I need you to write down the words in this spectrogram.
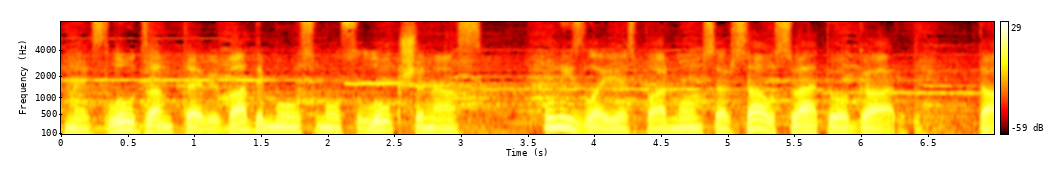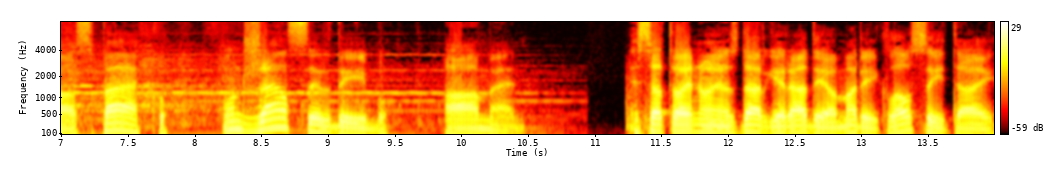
Mēs lūdzam tevi, vadi mūsu, mūsu lūgšanās, un izlaies pār mums ar savu svēto garu, tā spēku un žēlsirdību. Āmen! Es atvainojos, darbie radio Marija klausītāji,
